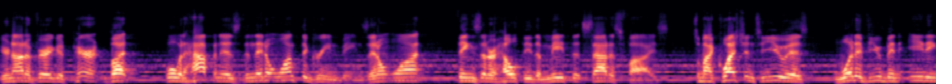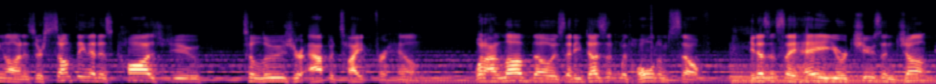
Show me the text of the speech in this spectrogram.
you're not a very good parent. But what would happen is then they don't want the green beans. They don't want things that are healthy, the meat that satisfies. So, my question to you is what have you been eating on? Is there something that has caused you to lose your appetite for Him. What I love, though, is that He doesn't withhold Himself. He doesn't say, hey, you're choosing junk.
